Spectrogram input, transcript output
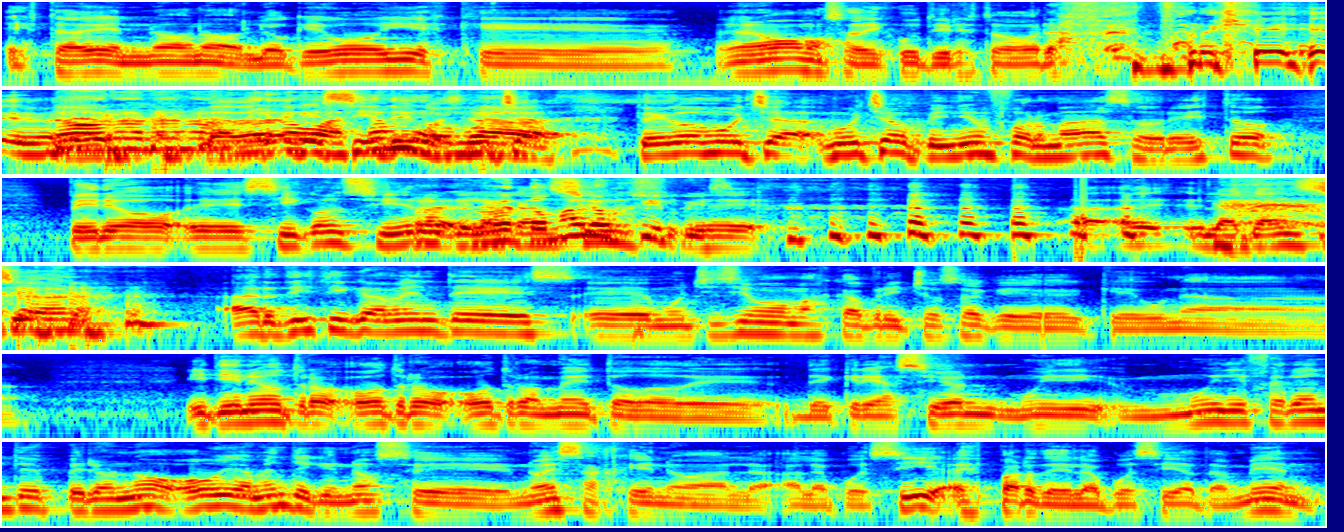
Está bien, no, no, lo que voy es que no vamos a discutir esto ahora, porque No, no, no, no, la no verdad que sí tengo ya. mucha, tengo mucha, mucha opinión formada sobre esto, pero eh, sí considero Re- que la canción, los hippies. eh, eh, la canción artísticamente es eh, muchísimo más caprichosa que, que una y tiene otro otro otro método de, de creación muy muy diferente, pero no obviamente que no se no es ajeno a la, a la poesía, es parte de la poesía también.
